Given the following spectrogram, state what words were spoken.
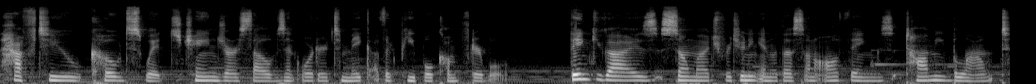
have to code switch, change ourselves in order to make other people comfortable. Thank you guys so much for tuning in with us on all things Tommye Blount.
